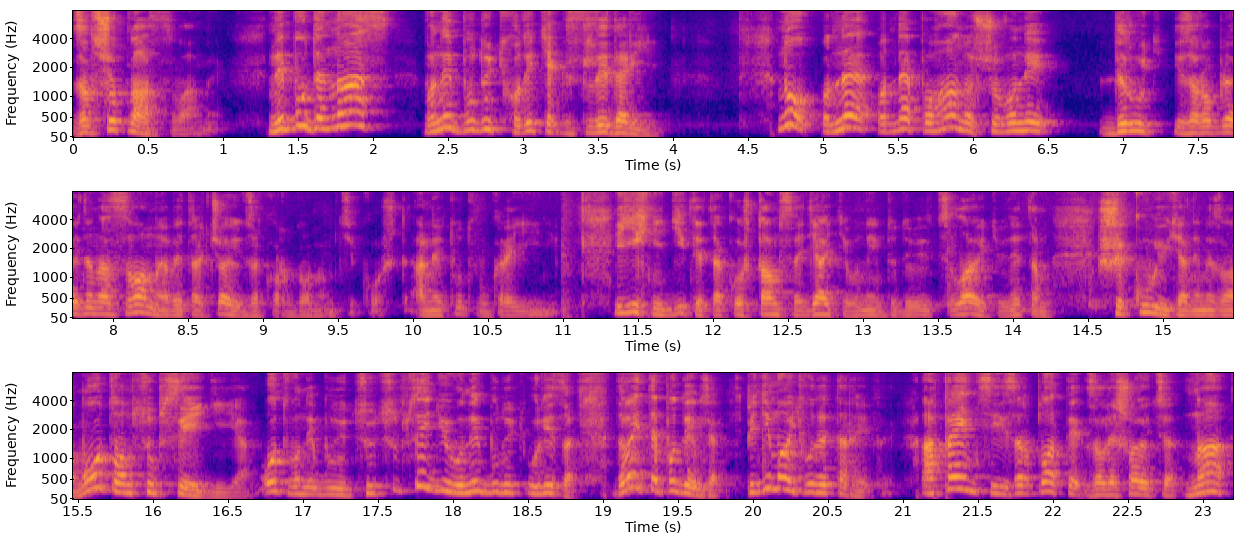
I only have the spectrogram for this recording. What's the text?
За счет нас з вами. Не буде нас, вони будуть ходити як злидарі. Ну, одне, одне погано, що вони деруть і заробляють на нас з вами, а витрачають за кордоном ці кошти, а не тут в Україні. І їхні діти також там сидять, і вони їм туди відсилають, і вони там шикують, а не ми з вами. От вам субсидія. От вони будуть цю субсидію, вони будуть урізати. Давайте подивимося, піднімають вони тарифи, а пенсії і зарплати залишаються на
